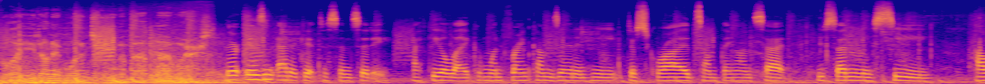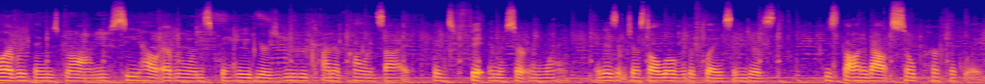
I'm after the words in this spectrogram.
Boy, you don't even want to dream about my worst. There is an etiquette to Sin City. I feel like when Frank comes in and he describes something on set, you suddenly see how everything's drawn. You see how everyone's behaviors really kind of coincide. Things fit in a certain way. It isn't just all over the place and just, he's thought it out so perfectly.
